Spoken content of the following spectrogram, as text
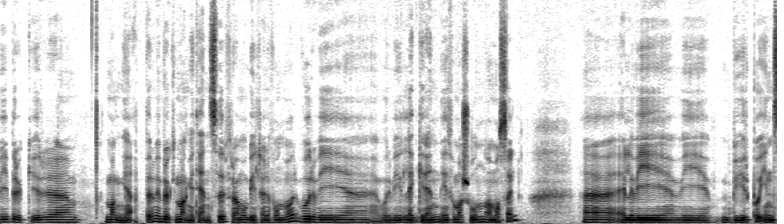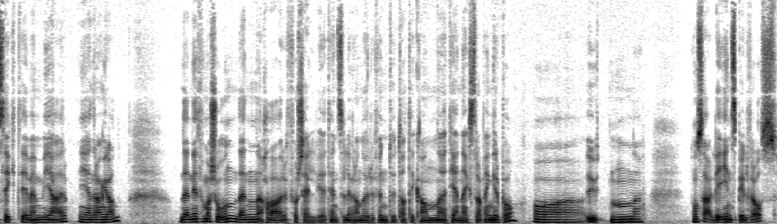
vi bruker mange apper. Vi bruker mange tjenester fra mobiltelefonen vår hvor vi, eh, hvor vi legger inn informasjonen om oss selv. Eh, eller vi, vi, byr på innsikt i hvem vi er, i en eller annen grad. Den informasjonen den har forskjellige tjenesteleverandører funnet ut at de kan tjene ekstra penger på. Og uten noen særlige innspill fra oss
